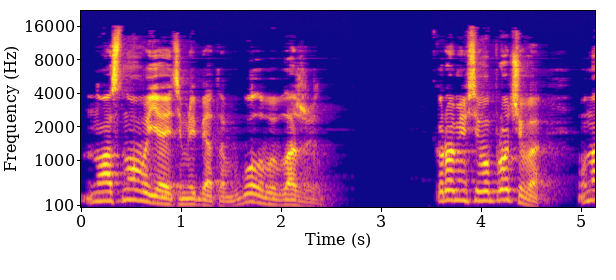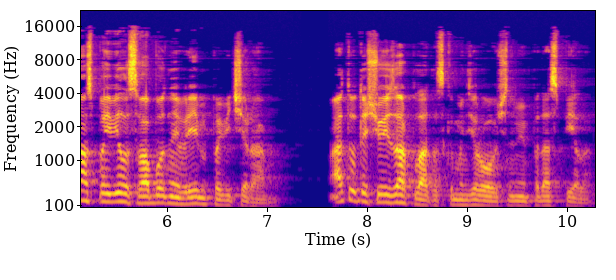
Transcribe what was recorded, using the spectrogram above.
но основы я этим ребятам в головы вложил. Кроме всего прочего, у нас появилось свободное время по вечерам. А тут еще и зарплата с командировочными подоспела.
